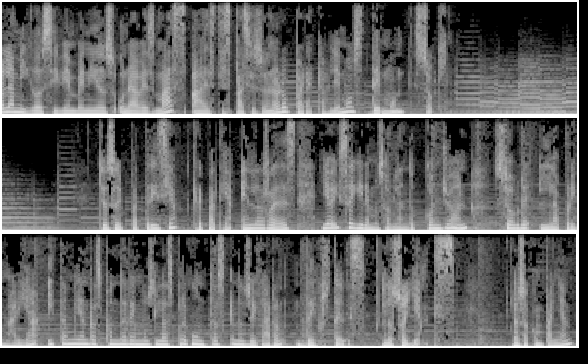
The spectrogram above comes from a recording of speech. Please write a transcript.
Hola amigos y bienvenidos una vez más a este espacio sonoro para que hablemos de Montessori. Yo soy Patricia, Crepatia en las redes, y hoy seguiremos hablando con John sobre la primaria y también responderemos las preguntas que nos llegaron de ustedes, los oyentes. ¿Nos acompañan?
